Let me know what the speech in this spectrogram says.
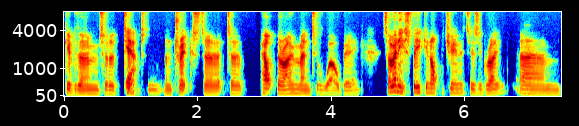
give them sort of tips yeah. and, and, tricks to, to help their own mental well-being. So any speaking opportunities are great. Um,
